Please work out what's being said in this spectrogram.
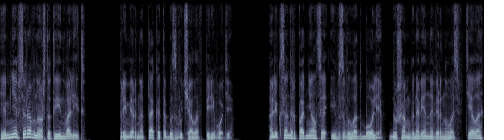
И мне все равно, что ты инвалид». Примерно так это бы звучало в переводе. Александр поднялся и взвыл от боли. Душа мгновенно вернулась в тело,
